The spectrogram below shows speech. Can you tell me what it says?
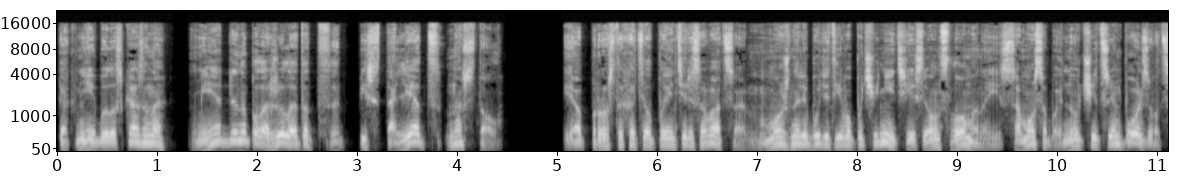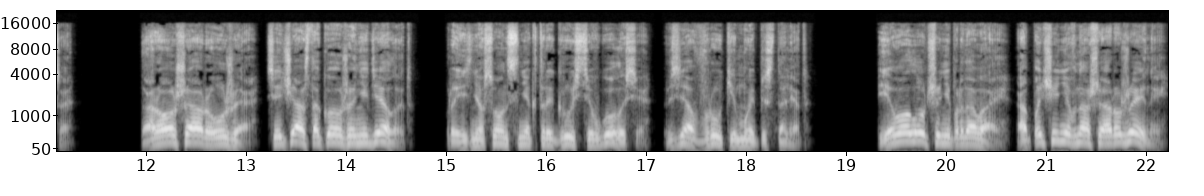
как мне и было сказано, медленно положил этот э, пистолет на стол. Я просто хотел поинтересоваться, можно ли будет его починить, если он сломан, и, само собой, научиться им пользоваться. «Хорошее оружие. Сейчас такое уже не делают», — произнес он с некоторой грустью в голосе, взяв в руки мой пистолет. «Его лучше не продавай, а почини в нашей оружейной.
